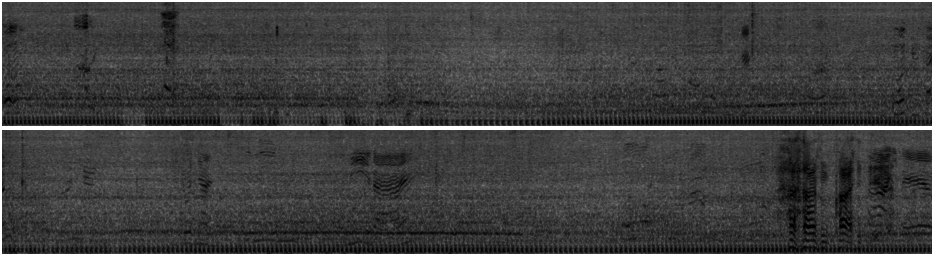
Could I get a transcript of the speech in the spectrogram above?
โอ้ยุดอยู่ซั่นยุดใหญ่นี่ได้ ห่างไปตายแล้ว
